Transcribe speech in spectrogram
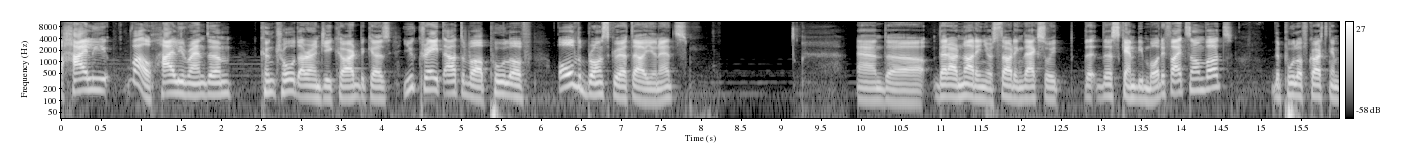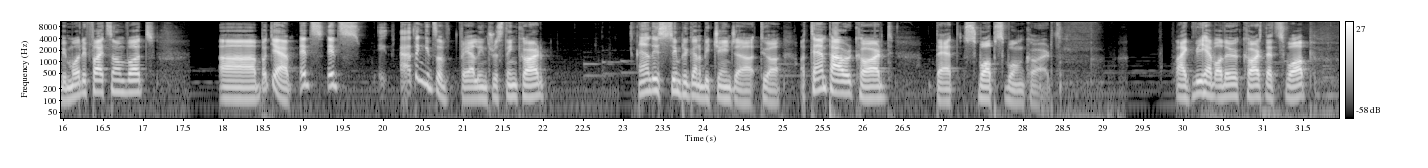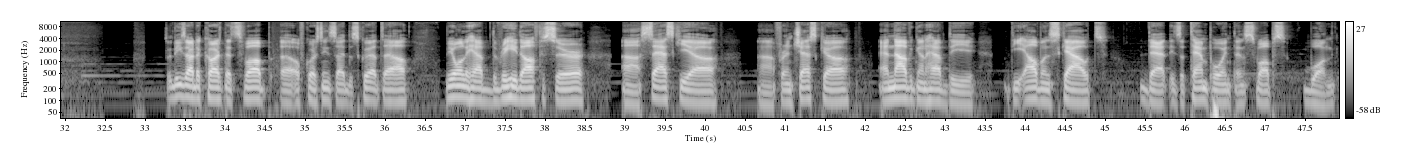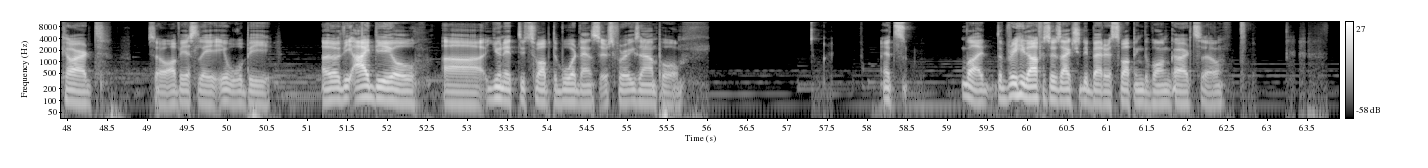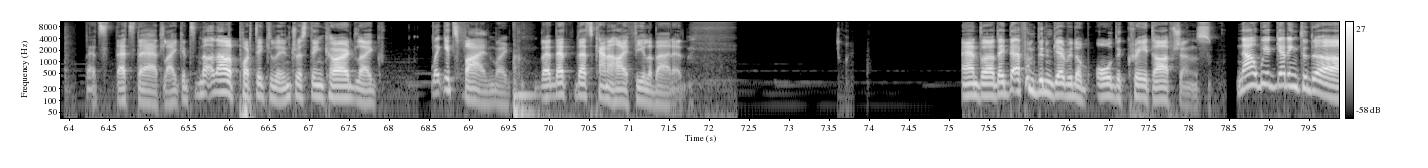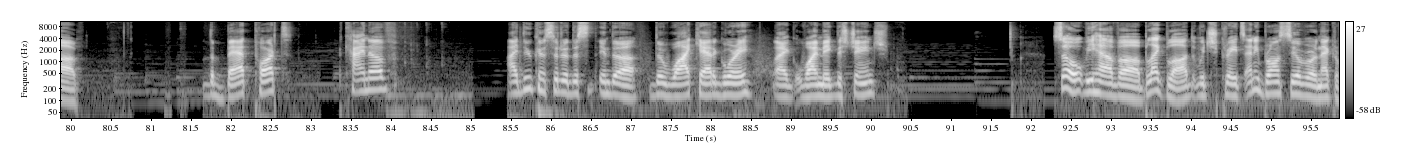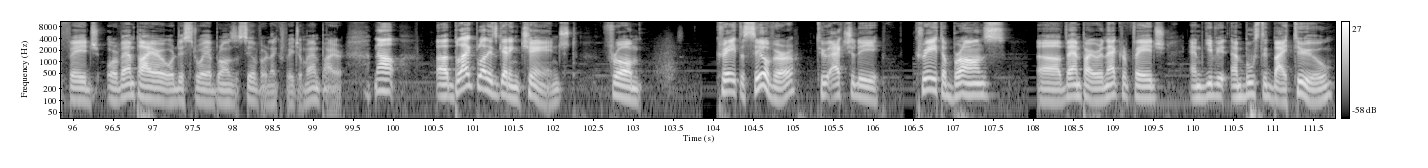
a highly well highly random controlled RNG card because you create out of a pool of all the Bronze Scoia'tael units and uh, that are not in your starting deck, so it, th this can be modified somewhat. the pool of cards can be modified somewhat. Uh, but yeah, it's it's I think it's a fairly interesting card. And it's simply gonna be changed uh, to a, a 10 power card that swaps one card. Like we have other cards that swap. So these are the cards that swap, uh, of course, inside the Scoia'tael. We only have the Vrihedd Officer, uh, Saskia, uh, Francesca, and now we're gonna have the the Elven Scout that is a 10 point and swaps one card. So obviously it will be uh, the ideal uh, unit to swap the War Dancers, for example. It's well, the Vrihedd officer is actually better swapping the Vanguard, so that's that's that. Like, it's not not a particularly interesting card. Like, like it's fine. Like that that that's kind of how I feel about it. And uh, they definitely didn't get rid of all the crate options. Now we're getting to the the bad part, kind of. I do consider this in the the Y category. Like, why make this change? So, we have uh, Black Blood, which creates any bronze, silver, or necrophage, or vampire, or destroy a bronze, silver, necrophage, or vampire. Now, uh, Black Blood is getting changed from create a silver to actually create a bronze, uh, vampire, or necrophage, and give it and boost it by two.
